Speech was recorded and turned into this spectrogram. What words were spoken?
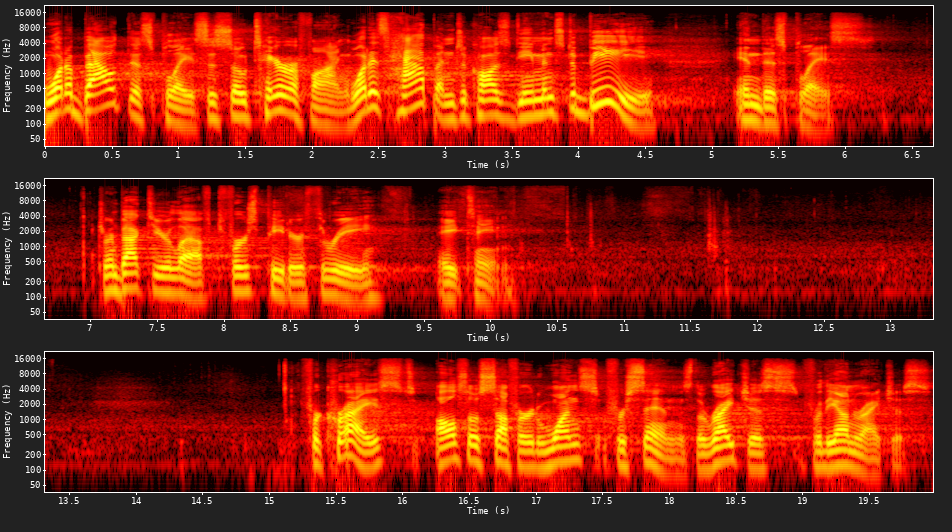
What about this place is so terrifying? What has happened to cause demons to be in this place? Turn back to your left, 1 Peter 3 18. For Christ also suffered once for sins, the righteous for the unrighteous,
